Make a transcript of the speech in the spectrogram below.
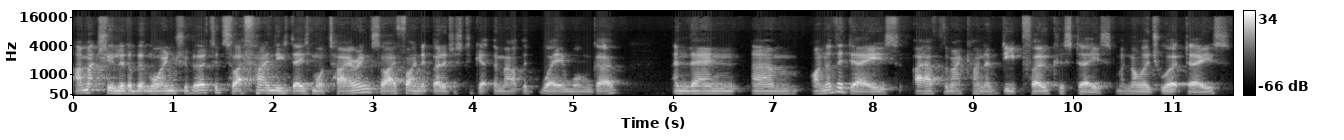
I'm actually a little bit more introverted, so I find these days more tiring. So I find it better just to get them out the way in one go. And then um, on other days, I have my kind of deep focus days, my knowledge work days.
